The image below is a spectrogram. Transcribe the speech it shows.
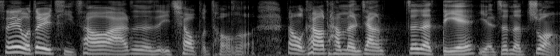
所以我对于体操啊，真的是一窍不通哦。那我看到他们这样真的跌，也真的撞，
